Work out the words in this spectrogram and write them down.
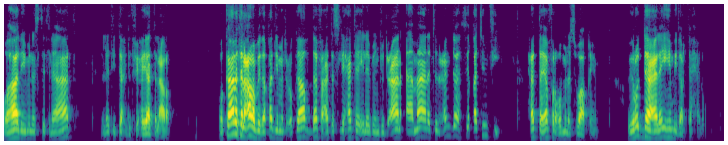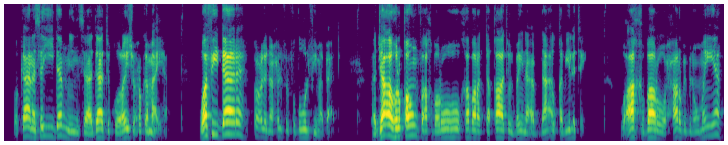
وهذه من الاستثناءات التي تحدث في حياة العرب. وكانت العرب إذا قدمت عكاظ دفعت أسلحتها إلى ابن جدعان أمانة عنده ثقة فيه حتى يفرغوا من أسواقهم ويردها عليهم إذا ارتحلوا. وكان سيدا من سادات قريش وحكمائها وفي داره أعلن حلف الفضول فيما بعد. فجاءه القوم فأخبروه خبر التقاتل بين أبناء القبيلتين وأخبروا حرب بن أمية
